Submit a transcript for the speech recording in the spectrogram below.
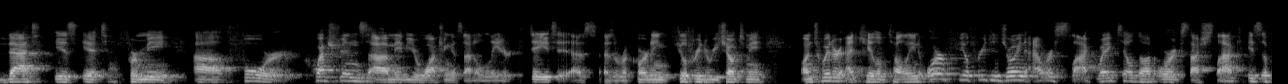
that is it for me. Uh, for questions, uh, maybe you're watching us at a later date as, as a recording, feel free to reach out to me on Twitter at Kalob Taulien, or feel free to join our Slack, wagtail.org slash Slack is a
